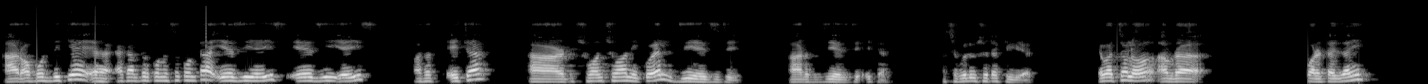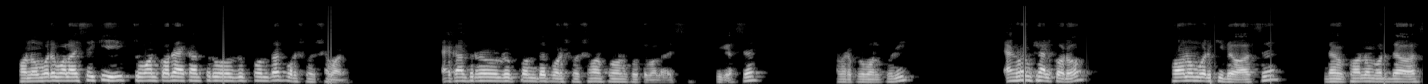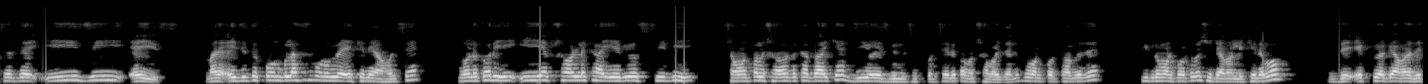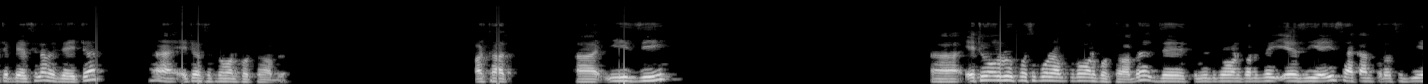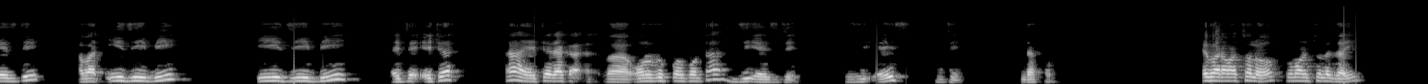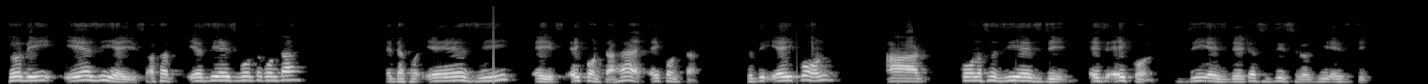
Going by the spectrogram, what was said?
আর অপরদিকে একান্তর কোণ হচ্ছে কোনটা? এজিএইচ এজিএইচ অর্থাৎ এইটা আর সমান সমান ইকুয়াল জিএইচডি আর জিএইচডি এটা আশা করি বিষয়টা ক্লিয়ার এবার চলো আমরা পরেরটা যাই। ছ নম্বরে বলা হয়েছে কি? প্রমাণ করো একান্তর অনুরূপ কোণ দ্বয় পরস্পর সমান। একান্তর অনুরূপ দ্বয় পরস্পর সমান প্রমাণ করতে বলা হয়েছে। ঠিক আছে? আমরা প্রমাণ করি। এখন খেয়াল করো, খ নম্বরে কি দেওয়া আছে? দেখো, খ নম্বরে দেওয়া আছে যে ইজিএইচ মানে এই যে কোনগুলো আছে কোনগুলো এঁকে নেওয়া হয়েছে, মনে করি ই ইএফ সরলরেখা এবি ও সিডি সমান্তরাল সরলরেখা দ্বয়কে জিওএইচ বিন্দু সেট করছে। এটা তো আমরা সবাই জানি। প্রমাণ করতে হবে যে কি প্রমাণ করতে হবে, সেটা আমরা লিখে নেব। যে একটু আগে আমরা যেটা পেয়েছিলাম, যে এটা হ্যাঁ এটা হচ্ছে প্রমাণ করতে হবে। অর্থাৎ ইজি এটাও অনুরূপ হচ্ছে প্রমাণ করতে হবে যে তুমি যদি প্রমাণ করো যে এজিএইচ একান্তর হচ্ছে জিএইচডি আবার ইজিবি ইজিবি এই যে এটার হ্যাঁ এটার একা- অনুরূপ কোণ কোনটা? জিএইচডি জিএইচডি দেখো। এবার আমরা চলো প্রমাণ চলে যাই। যদি এজিএইচ অর্থাৎ এজিএইচ বলতে কোনটা? এই দেখো এজিএইচ এই কোনটা? হ্যাঁ এই কোণটা যদি এই কোণ আর কোণ হচ্ছে জিএইচডি এই যে এই কোণ জিএইচডি এটা জি ছিল জিএইচডি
